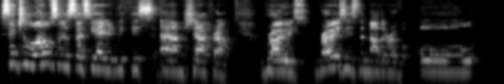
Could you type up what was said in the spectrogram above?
Essential oils that are associated with this um, chakra. Rose. Rose is the mother of all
